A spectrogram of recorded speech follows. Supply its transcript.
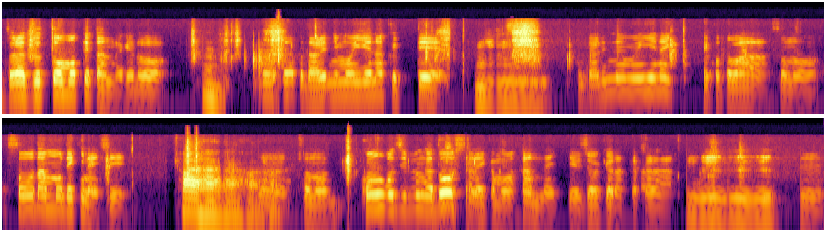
ん。それはずっと思ってたんだけど、うん。それやっぱ誰にも言えなくって、うんうん誰にも言えないってことは、その相談もできないし、はいはいはいはいその今後自分がどうしたらいいかもわかんないっていう状況だったから、うんうんうんうん。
